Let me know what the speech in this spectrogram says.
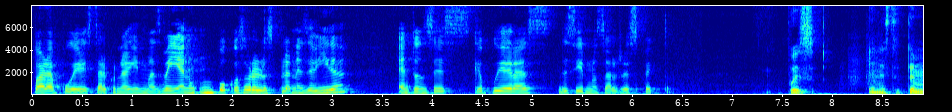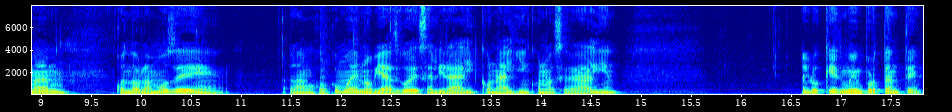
para poder estar con alguien más. Veían un poco sobre los planes de vida, entonces, ¿qué pudieras decirnos al respecto? Pues en este tema, cuando hablamos de, a lo mejor como de noviazgo, de salir con alguien, conocer a alguien, algo que es muy importante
